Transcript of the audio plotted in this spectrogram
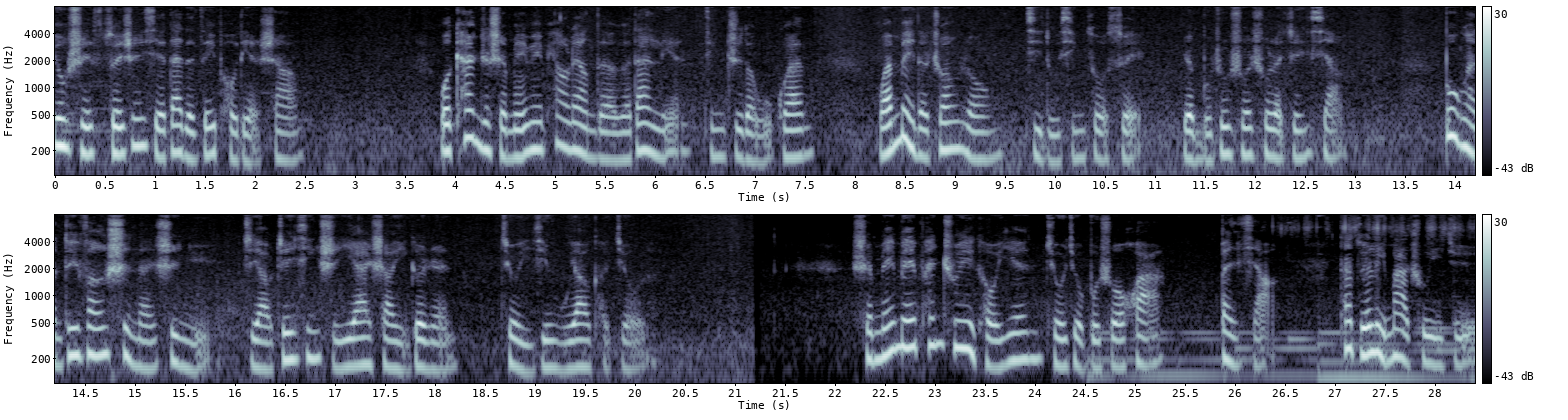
用随随身携带的 Zippo 点上。我看着沈梅梅漂亮的鹅蛋脸、精致的五官、完美的妆容，嫉妒心作祟，忍不住说出了真相：不管对方是男是女，只要真心实意爱上一个人，就已经无药可救了。沈梅梅喷出一口烟，久久不说话。半晌，他嘴里骂出一句：“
